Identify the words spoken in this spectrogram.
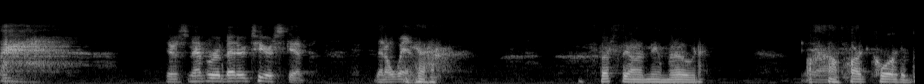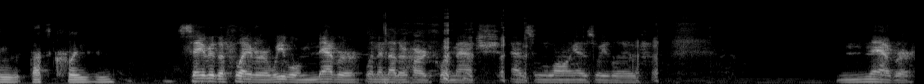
there's never a better tier skip than a win. Yeah. Especially on a new mode. Yeah. Hardcore to boot. That's crazy. Savor the flavor. We will never win another hardcore match as long as we live. Never.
